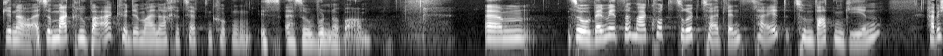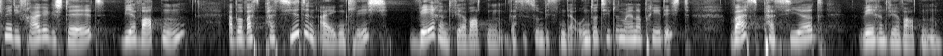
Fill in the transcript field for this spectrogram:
genau, also Makluba, könnt ihr mal nach Rezepten gucken, ist also wunderbar. Ähm, so, wenn wir jetzt nochmal kurz zurück zur Adventszeit, zum Warten gehen, habe ich mir die Frage gestellt, wir warten, aber was passiert denn eigentlich, während wir warten? Das ist so ein bisschen der Untertitel meiner Predigt. Was passiert, während wir warten?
